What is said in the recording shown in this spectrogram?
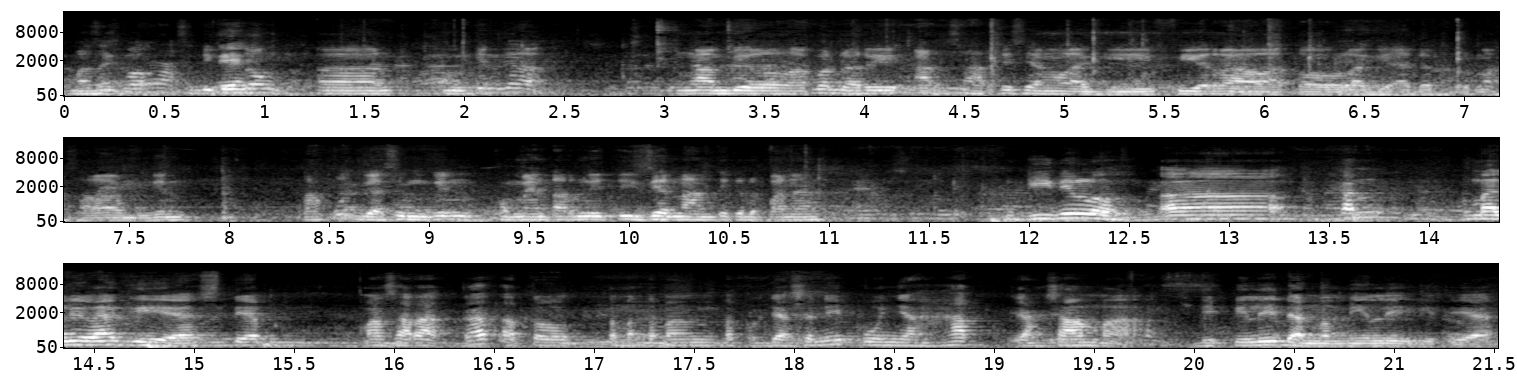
Mas Eko sedikit Iya. dong eh, mungkin kak ngambil apa dari artis-artis yang lagi viral atau lagi ada bermasalah mungkin takut gak sih mungkin komentar netizen nanti ke depannya Gini loh, eh, kan kembali lagi ya setiap masyarakat atau teman-teman pekerja seni punya hak yang sama dipilih dan memilih gitu ya.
